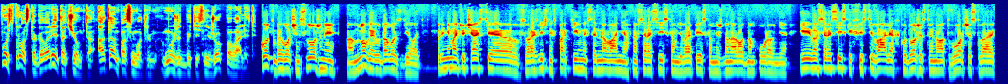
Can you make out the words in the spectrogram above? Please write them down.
Пусть просто говорит о чем-то, а там посмотрим. Может быть и снежок повалит. Год был очень сложный, а многое удалось сделать. Принимать участие в различных спортивных соревнованиях на всероссийском, европейском, международном уровне и во всероссийских фестивалях художественного творчества.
